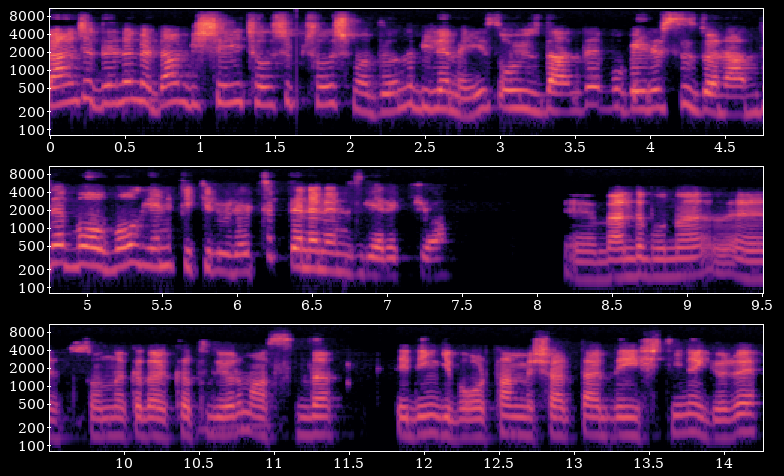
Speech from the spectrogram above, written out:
Bence denemeden bir şeyin çalışıp çalışmadığını bilemeyiz. O yüzden de bu belirsiz dönemde bol bol yeni fikir üretip denememiz gerekiyor. Eee, ben de buna, eee, sonuna kadar katılıyorum. Aslında dediğin gibi ortam ve şartlar değiştiğine göre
